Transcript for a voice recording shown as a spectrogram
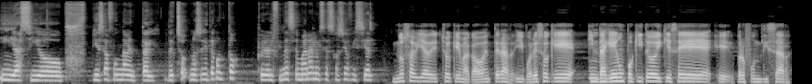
y ha sido pff, pieza fundamental. De hecho, no sé si te contó, pero el fin de semana lo hice socio oficial. No sabía de hecho que me acabo de enterar y por eso que indagué un poquito y quise eh, profundizar.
